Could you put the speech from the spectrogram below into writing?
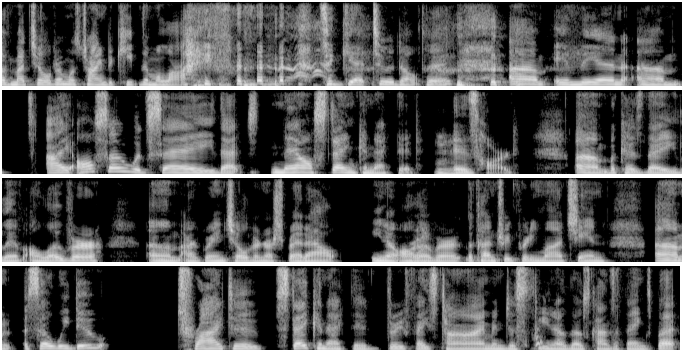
of my children was trying to keep them alive to get to adulthood. Um, and then um, I also would say that now staying connected Mm. is hard um, because they live all over. Um, our grandchildren are spread out, you know, all Right. over the country pretty much. And um, so we do try to stay connected through FaceTime and just, you know, those kinds of things. But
